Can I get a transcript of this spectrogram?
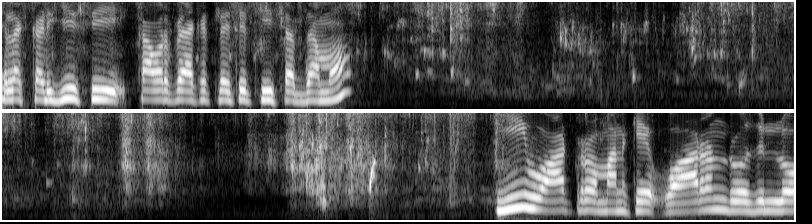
ఇలా కడిగేసి కవర్ ప్యాకెట్లు అయితే తీసేద్దాము. ఈ వాటర్ మనకి వారం రోజుల్లో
